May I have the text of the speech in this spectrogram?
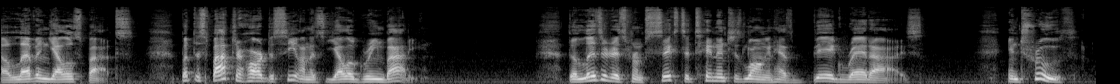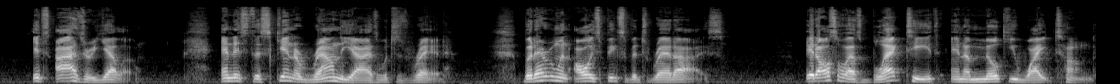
11 yellow spots, but the spots are hard to see on its yellow green body. The lizard is from 6 to 10 inches long and has big red eyes. In truth, its eyes are yellow, and it's the skin around the eyes which is red. But everyone always speaks of its red eyes. It also has black teeth and a milky white tongue.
